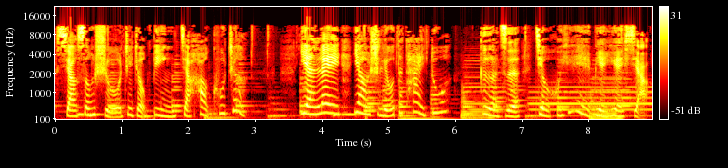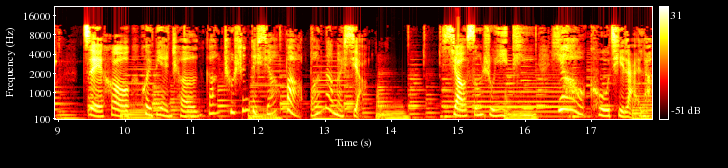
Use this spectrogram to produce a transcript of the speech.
小松鼠这种病叫好哭症，眼泪要是流的太多，个子就会越变越小。最后会变成刚出生的小宝宝那么小。小松鼠一听，又哭起来了。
